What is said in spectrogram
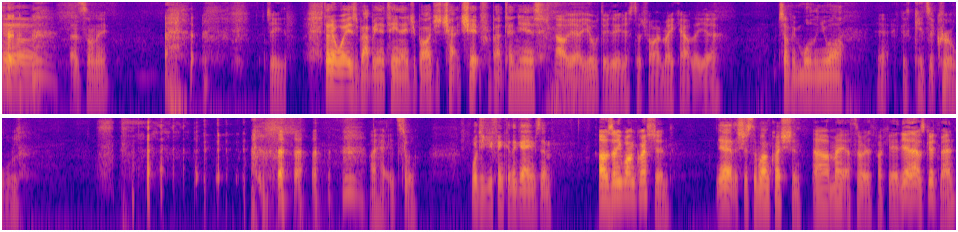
Oh. That's funny. Jesus. don't know what it is about being a teenager, but I just chatted shit for about ten years. Oh yeah, you all do, do you? Just to try and make out that yeah, Something more than you are. yeah, because kids are cruel. I hated school. What did you think of the games then? Oh, there's only one question. Yeah, that's just the one question. Oh mate, I thought it was fucking yeah, that was good, man.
